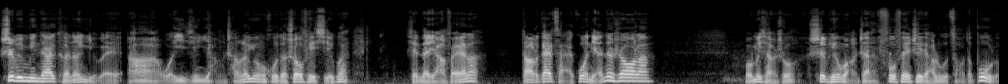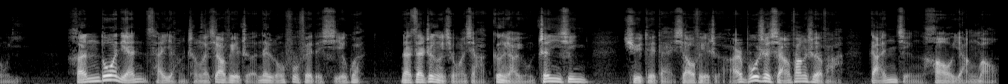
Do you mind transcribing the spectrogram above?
视频平台可能以为啊，我已经养成了用户的收费习惯，现在养肥了，到了该宰过年的时候了。我们想说，视频网站付费这条路走的不容易。很多年才养成了消费者内容付费的习惯，那在这种情况下，更要用真心去对待消费者，而不是想方设法赶紧薅羊毛。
